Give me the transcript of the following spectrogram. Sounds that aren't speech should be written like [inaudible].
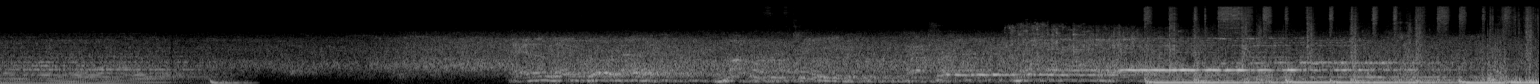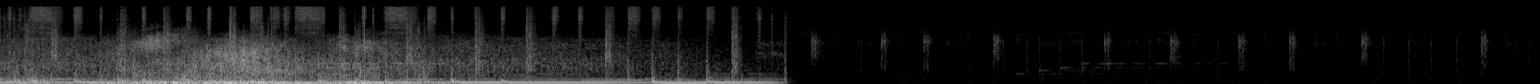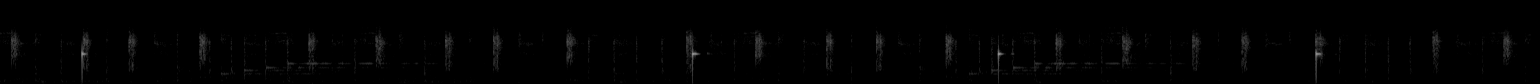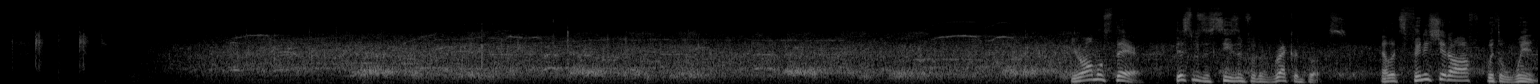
You're almost there. This was a season for the record books. Now let's finish it off with a win.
